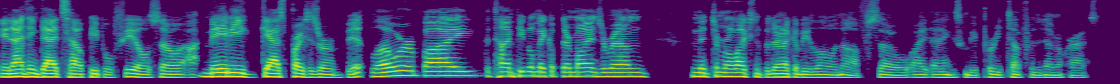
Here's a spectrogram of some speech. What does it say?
And i think that's how people feel. So uh, maybe gas prices are a bit lower by the time people make up their minds around midterm elections but they're not going to be low enough. So I, I think it's going to be pretty tough for the democrats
